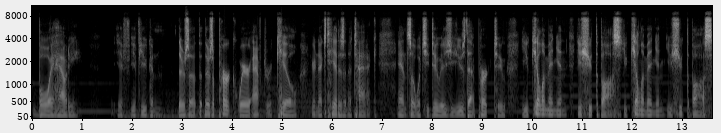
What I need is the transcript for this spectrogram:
boy howdy, if if you can there's a there's a perk where after a kill your next hit is an attack. And so what you do is you use that perk to you kill a minion you shoot the boss. You kill a minion you shoot the boss.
